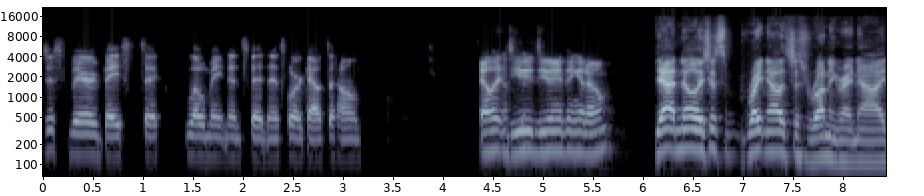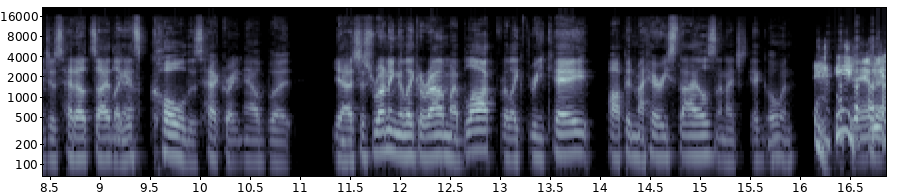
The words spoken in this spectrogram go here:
just very basic, low maintenance fitness workouts at home. Elliot, do you do anything at home? Yeah, no, it's just right now. It's just running right now. I just head outside. Like yeah. it's cold as heck right now, but yeah, it's just running like around my block for like 3K, pop in my Harry Styles, and I just get going. Jamming.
